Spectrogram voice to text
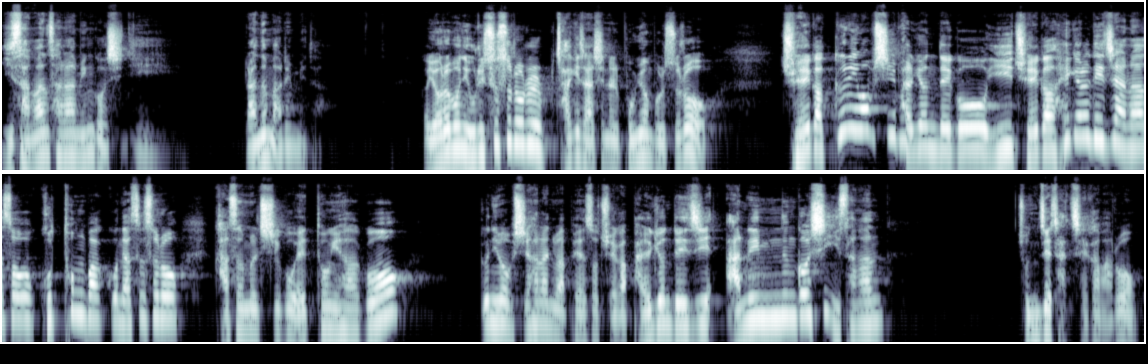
이상한 사람인 것이니 라는 말입니다. 그러니까 여러분이 우리 스스로를 자기 자신을 보면 볼수록 죄가 끊임없이 발견되고 이 죄가 해결되지 않아서 고통받고 나 스스로 가슴을 치고 애통해하고 끊임없이 하나님 앞에서 죄가 발견되지 않는 것이 이상한 존재 자체가 바로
